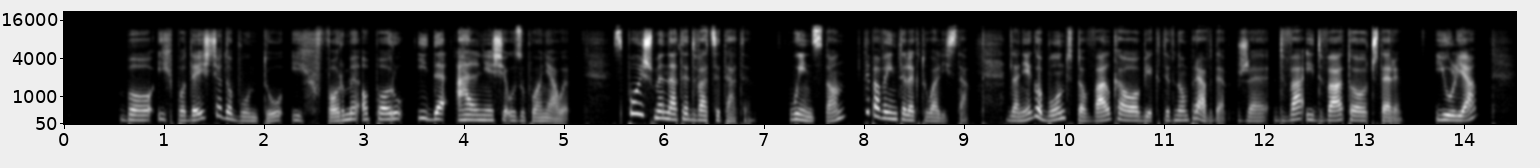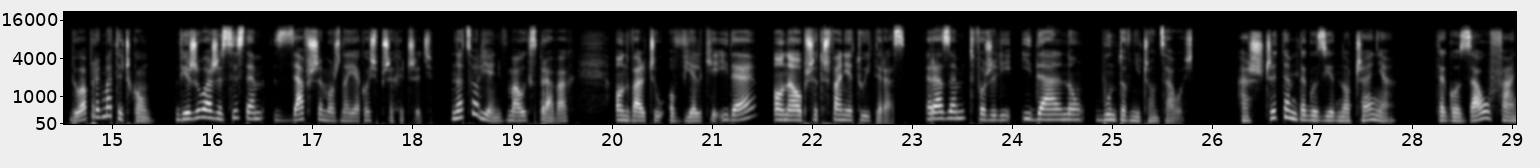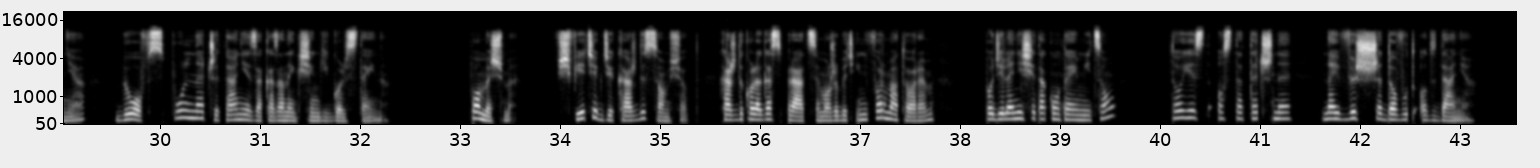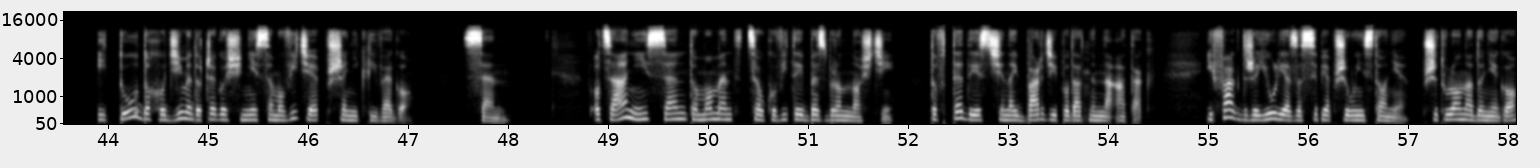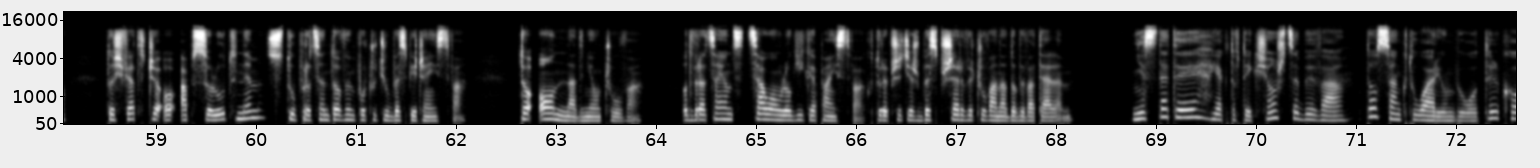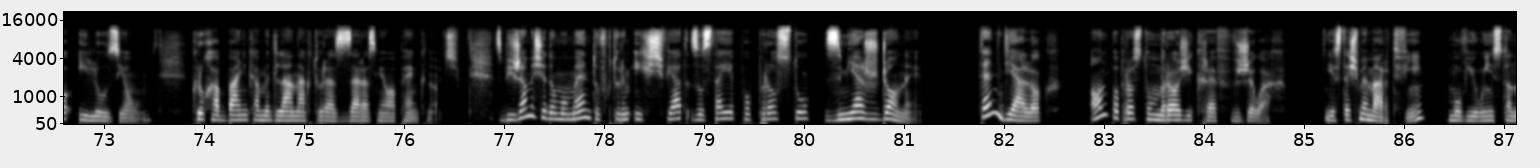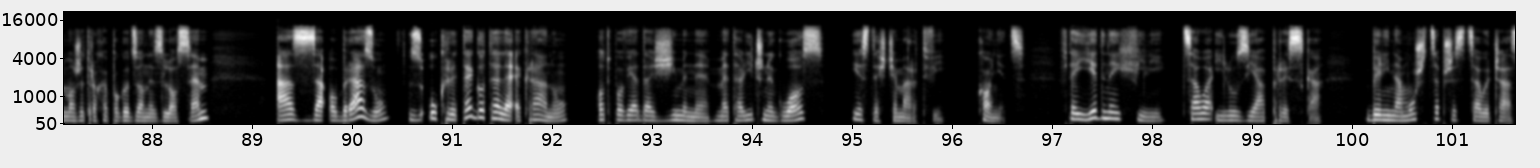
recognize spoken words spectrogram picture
Bo ich podejścia do buntu, ich formy oporu idealnie się uzupełniały. Spójrzmy na te dwa cytaty. Winston, typowy intelektualista. Dla niego bunt to walka o obiektywną prawdę, że dwa i dwa to cztery. Julia była pragmatyczką. Wierzyła, że system zawsze można jakoś przechytrzyć. Na co dzień w małych sprawach. On walczył o wielkie idee, ona o przetrwanie tu i teraz. Razem tworzyli idealną, buntowniczą całość. A szczytem tego zjednoczenia, tego zaufania, było wspólne czytanie zakazanej księgi Goldsteina. Pomyślmy, w świecie, gdzie każdy sąsiad, każdy kolega z pracy może być informatorem, podzielenie się taką tajemnicą to jest ostateczny, najwyższy dowód oddania. I tu dochodzimy do czegoś niesamowicie przenikliwego. Sen. W oceanii sen to moment całkowitej bezbronności. To wtedy jest się najbardziej podatnym na atak. I fakt, że Julia zasypia przy Winstonie, przytulona do niego, to świadczy o absolutnym, stuprocentowym poczuciu bezpieczeństwa. To on nad nią czuwa, odwracając całą logikę państwa, które przecież bez przerwy czuwa nad obywatelem. Niestety, jak to w tej książce bywa, to sanktuarium było tylko iluzją. Krucha bańka mydlana, która zaraz miała pęknąć. Zbliżamy się do momentu, w którym ich świat zostaje po prostu zmiażdżony. Ten dialog, on po prostu mrozi krew w żyłach. Jesteśmy martwi, mówił Winston może trochę pogodzony z losem, a z za obrazu, z ukrytego teleekranu, Odpowiada zimny, metaliczny głos, jesteście martwi. Koniec. W tej jednej chwili cała iluzja pryska. Byli na muszce przez cały czas.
